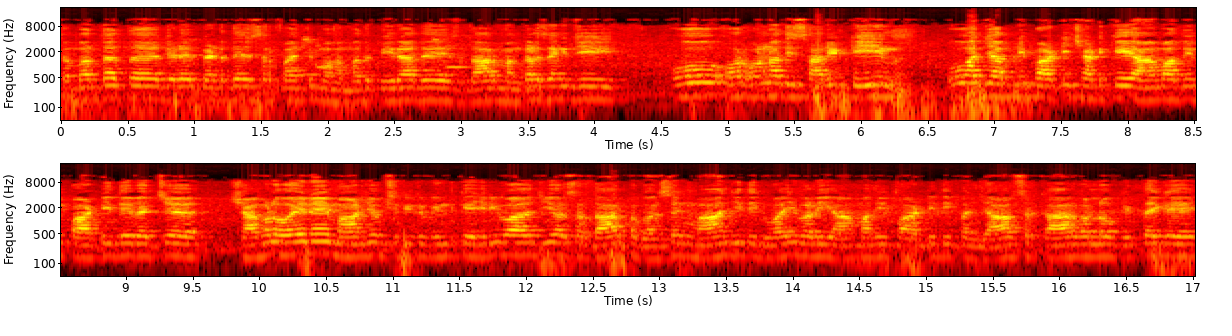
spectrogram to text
ਸੰਬੰਧਿਤ ਜਿਹੜੇ ਪਿੰਡ ਦੇ ਸਰਪੰਚ ਮੁਹੰਮਦ ਪੀਰਾ ਦੇ ਸਰਦਾਰ ਮੰਗਲ ਸਿੰਘ ਜੀ, ਉਹ ਔਰ ਉਹਨਾਂ ਦੀ ਸਾਰੀ ਟੀਮ, ਉਹ ਅੱਜ ਆਪਣੀ ਪਾਰਟੀ ਛੱਡ ਕੇ ਆਮ ਆਦਮੀ ਪਾਰਟੀ ਦੇ ਵਿੱਚ ਸ਼ਾਮਲ ਹੋਏ ਨੇ। ਮਾਨਯੋਗ ਸ਼੍ਰੀ ਅਰਵਿੰਦ ਕੇਜਰੀਵਾਲ ਜੀ ਔਰ ਸਰਦਾਰ ਭਗਵੰਤ ਸਿੰਘ ਮਾਨ ਜੀ ਦੀ ਅਗਵਾਈ ਵਾਲੀ ਆਮ ਆਦਮੀ ਪਾਰਟੀ ਦੀ ਪੰਜਾਬ ਸਰਕਾਰ ਵੱਲੋਂ ਕੀਤੇ ਗਏ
